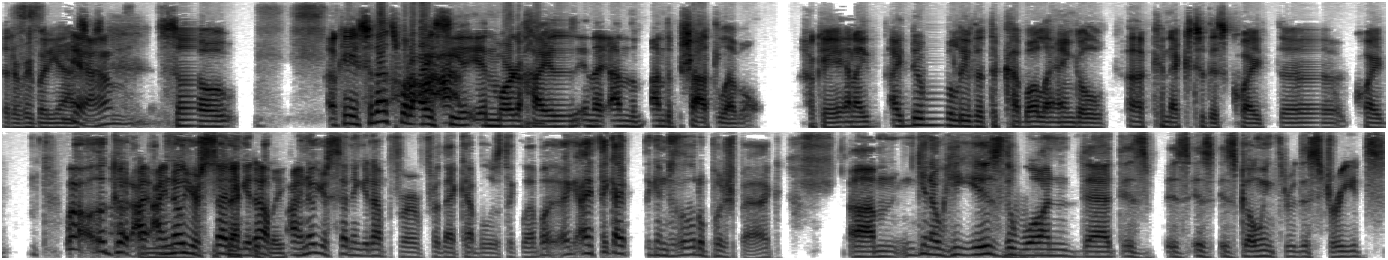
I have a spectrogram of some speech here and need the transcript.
that everybody asks. Yeah. Um, so, okay, so that's what I see in Mordechai in the on the on the pshat level. Okay, and I I do believe that the Kabbalah angle uh, connects to this quite uh, quite well, uh, good. I, I, know you're setting it up. I know you're setting it up for for that Kabbalistic level. I, I think I again just a little pushback. Um, you know, he is the one that is is is, is going through the streets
